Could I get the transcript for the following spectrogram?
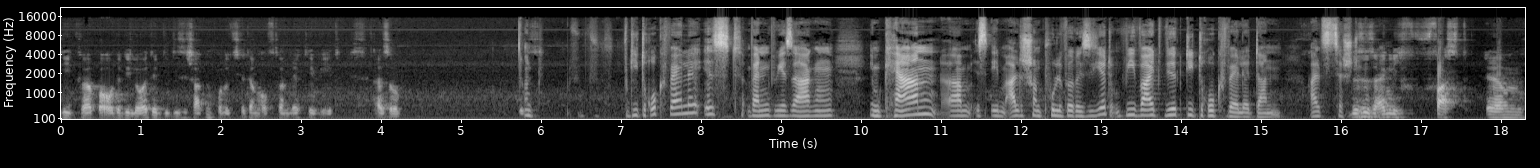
die Körper oder die Leute, die diese Schatten produziert haben, oft dann weggeweht. Also und die Druckwelle ist, wenn wir sagen, im Kern ähm, ist eben alles schon pulverisiert. Wie weit wirkt die Druckwelle dann? Als Zerstörung? Das ist eigentlich fast ähm,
